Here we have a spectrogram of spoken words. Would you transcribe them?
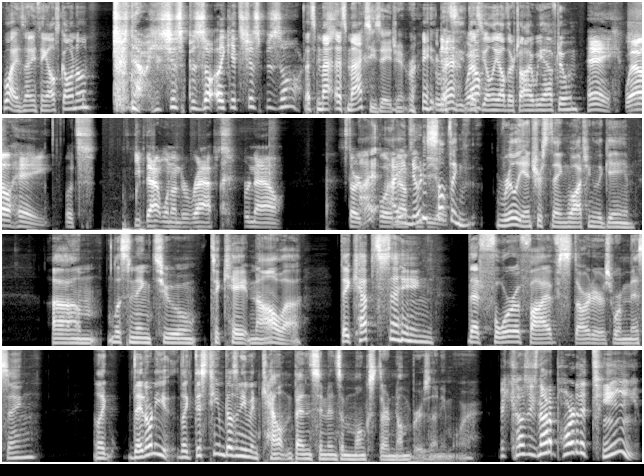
Why is anything else going on? no, it's just bizarre. Like it's just bizarre. That's Ma- that's Maxey's agent, right? That's, Yeah, well- that's the only other tie we have to him. Hey, well, hey, let's keep that one under wraps for now. Start. I, I noticed something really interesting watching the game. Um, listening to to Kate and Alaa, they kept saying that four of five starters were missing. Like they don't even like this team doesn't even count Ben Simmons amongst their numbers anymore. because he's not a part of the team.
